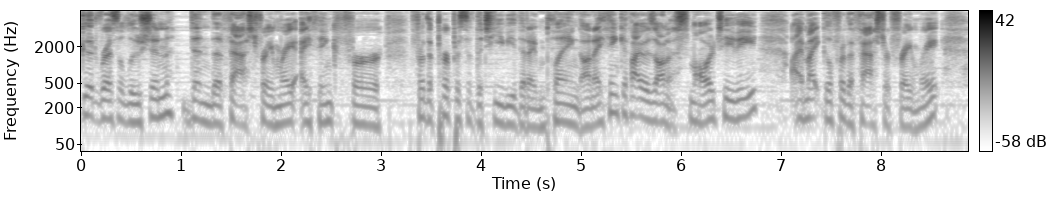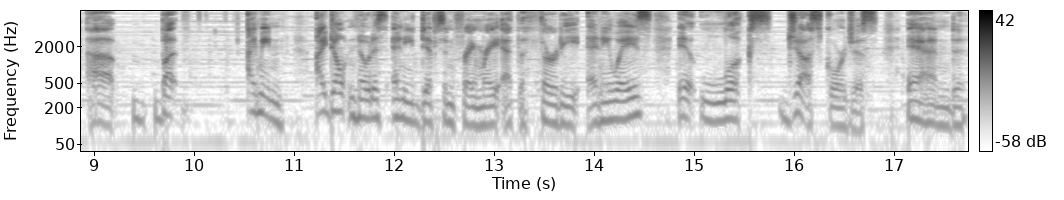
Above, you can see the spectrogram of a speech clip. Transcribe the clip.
good resolution than the fast frame rate. I think for for the purpose of the TV that I'm playing on, I think if I was on a smaller TV, I might go for the faster frame rate. Uh, but I mean, I don't notice any dips in frame rate at the 30 anyways. It looks just gorgeous. And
